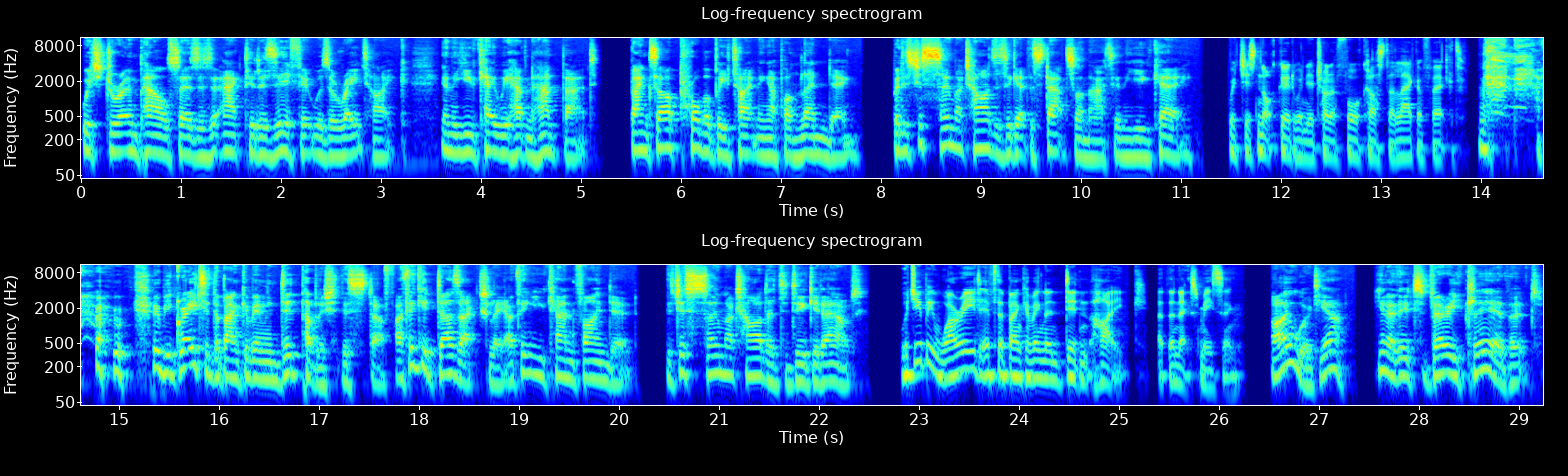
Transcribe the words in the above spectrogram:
which Jerome Powell says has acted as if it was a rate hike. In the UK, we haven't had that banks are probably tightening up on lending, but it's just so much harder to get the stats on that in the UK. Which is not good when you're trying to forecast a lag effect. it would be great if the Bank of England did publish this stuff. I think it does actually. I think you can find it. It's just so much harder to dig it out. Would you be worried if the Bank of England didn't hike at the next meeting? I would, yeah. You know, it's very clear that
